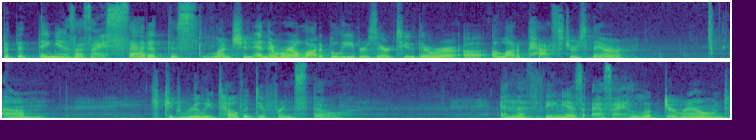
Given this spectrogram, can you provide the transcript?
But the thing is, as I sat at this luncheon, and there were a lot of believers there too, there were a, a lot of pastors there. Um, you could really tell the difference, though. And the thing is, as I looked around,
